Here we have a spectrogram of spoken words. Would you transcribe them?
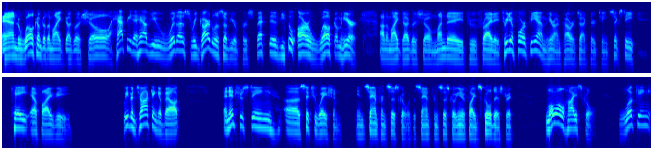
And welcome to the Mike Douglass Show. Happy to have you with us, regardless of your perspective. You are welcome here on the Mike Douglass Show, Monday through Friday, 3 to 4 p.m. here on Power Talk 1360 KFIV. We've been talking about an interesting uh, situation in San Francisco with the San Francisco Unified School District. Lowell High School looking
